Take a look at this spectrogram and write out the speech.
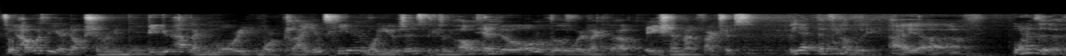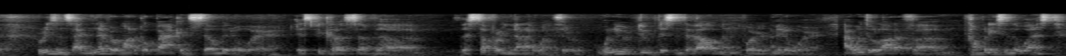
So how was the adoption? I mean, did you have like more more clients here, more users? Because I mean, Oh, Nintendo, all of those were like uh, Asian manufacturers. But yeah, definitely. I uh, one of the reasons I never want to go back and sell middleware is because of the the suffering that I went through. When you do business development for middleware, I went to a lot of um, companies in the West.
